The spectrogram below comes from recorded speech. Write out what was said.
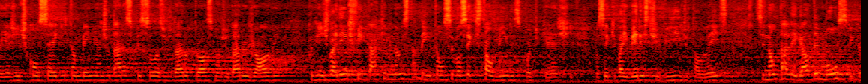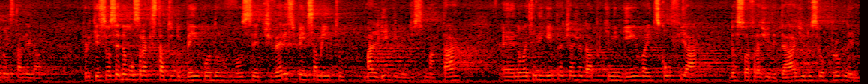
aí a gente consegue também ajudar as pessoas, ajudar o próximo, ajudar o jovem, porque a gente vai identificar que ele não está bem. Então, se você que está ouvindo esse podcast, você que vai ver este vídeo, talvez, se não está legal, demonstre que não está legal. Porque se você demonstrar que está tudo bem, quando você tiver esse pensamento maligno de se matar, é, não vai ter ninguém para te ajudar, porque ninguém vai desconfiar da sua fragilidade e do seu problema.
